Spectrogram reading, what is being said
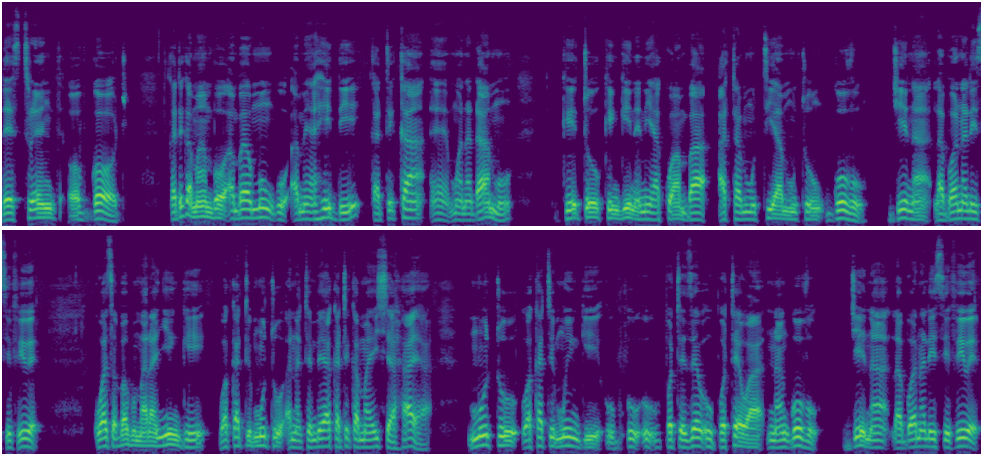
The strength of God. Katika mambo ambayo Mungu ameahidi katika eh, mwanadamu, kitu kingine ni ya kwamba atamtia mtu nguvu. Jina la Bwana lisifiwe kwa sababu mara nyingi wakati mtu anatembea katika maisha haya, mtu wakati mwingi upoteze, upotewa na nguvu. Jina la Bwana lisifiwe.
